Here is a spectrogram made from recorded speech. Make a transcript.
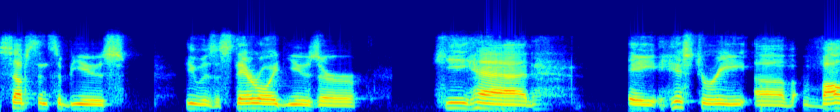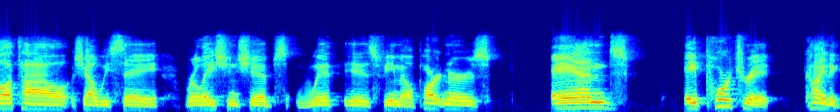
substance abuse. He was a steroid user. He had a history of volatile, shall we say, relationships with his female partners. And a portrait kind of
